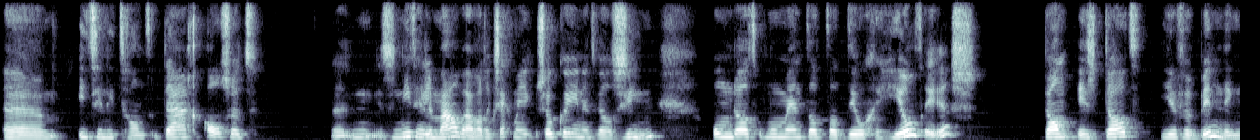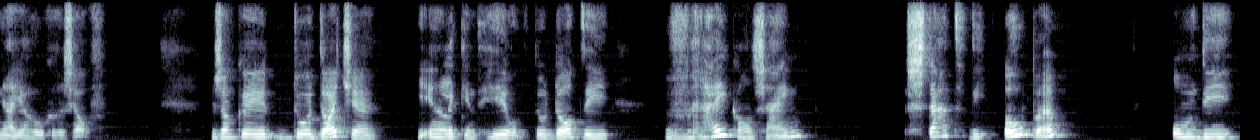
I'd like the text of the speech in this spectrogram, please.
ehm, iets in die trant. Daar als het, uh, is niet helemaal waar wat ik zeg, maar zo kun je het wel zien. Omdat op het moment dat dat deel geheeld is, dan is dat je verbinding naar je hogere zelf. Dus dan kun je, doordat je je innerlijk kind heelt, doordat die vrij kan zijn, staat die open om die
